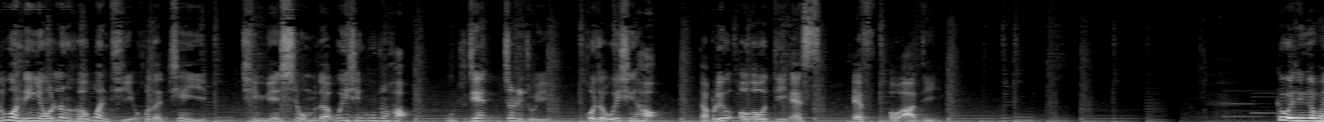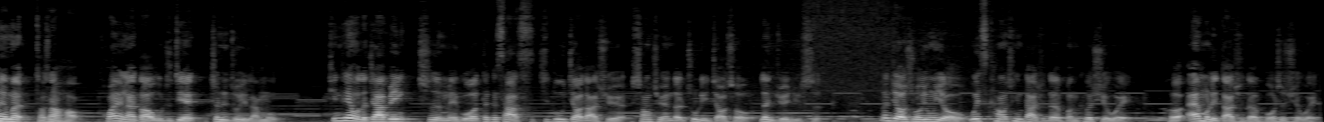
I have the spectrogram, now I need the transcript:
如果您有任何问题或者建议，请联系我们的微信公众号“五之间政治主义”或者微信号 “w o o d s f o r d”。各位听众朋友们，早上好，欢迎来到“五之间政治主义”栏目。今天我的嘉宾是美国德克萨斯基督教大学商学院的助理教授任爵女士。任教授拥有威斯康星大学的本科学位和埃默里大学的博士学位。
